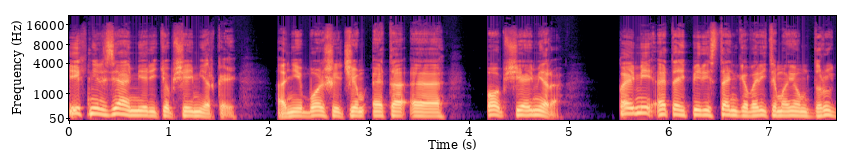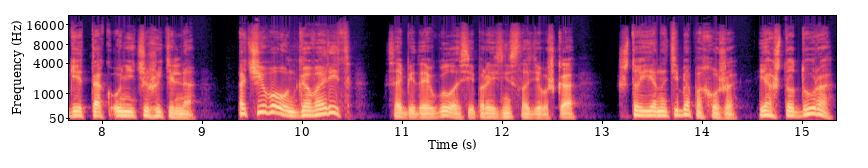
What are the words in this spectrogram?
Их нельзя мерить общей меркой. Они больше, чем это, э, общая мера. Пойми это и перестань говорить о моем друге так уничижительно». «А чего он говорит?» — с обидой в голосе произнесла девушка. «Что я на тебя похожа? Я что, дура?»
